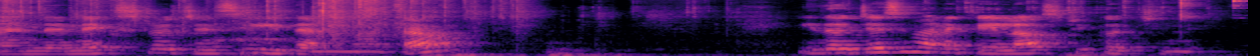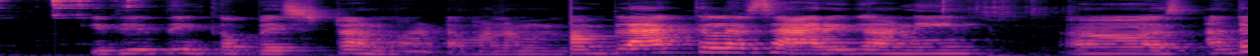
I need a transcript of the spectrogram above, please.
అండ్ నెక్స్ట్ వచ్చేసి ఇదనమాట ఇది వచ్చేసి మనకి ఎలాస్టిక్ వచ్చింది. ఇది అయితే ఇంకా బెస్ట్ అనమాట మనం బ్లాక్ కలర్ శారీ కానీ అంటే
